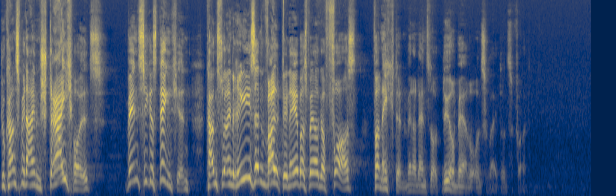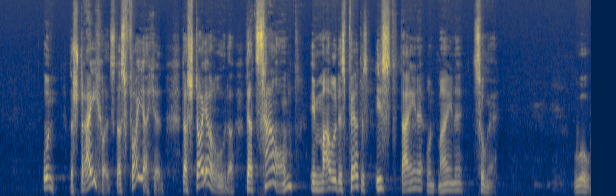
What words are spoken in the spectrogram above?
Du kannst mit einem Streichholz, winziges Dingchen, kannst du einen riesen Wald, den Ebersberger Forst, vernichten, wenn er denn so dürr wäre und so weiter und so fort. Und das Streichholz, das Feuerchen, das Steuerruder, der Zaum im Maul des Pferdes ist deine und meine Zunge. Wow.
